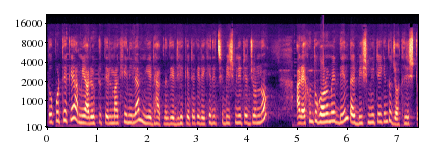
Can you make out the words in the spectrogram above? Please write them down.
তো উপর থেকে আমি আরও একটু তেল মাখিয়ে নিলাম। নিয়ে ঢাকনা দিয়ে ঢেকে এটাকে রেখে দিচ্ছি। বিশ মিনিটের জন্য। আর এখন তো গরমের দিন, তাই বিশ মিনিটেই কিন্তু যথেষ্ট।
